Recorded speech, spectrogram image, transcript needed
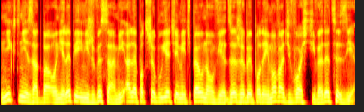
Nikt nie zadba o nie lepiej niż Wy sami, ale potrzebujecie mieć pełną wiedzę, żeby podejmować właściwe decyzje.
